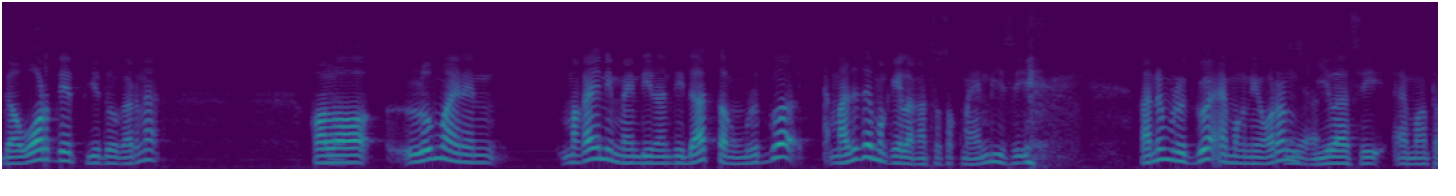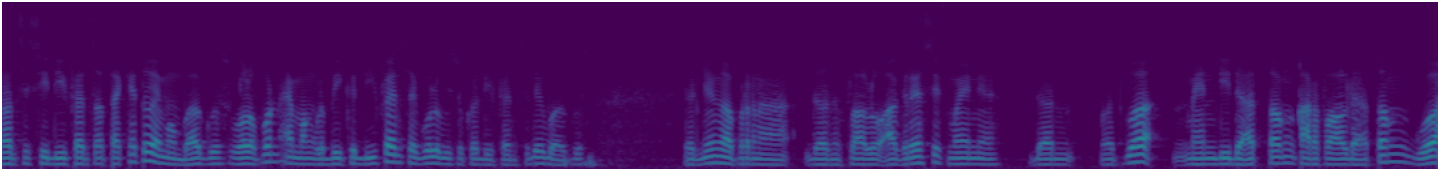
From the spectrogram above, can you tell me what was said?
nggak worth it gitu karena kalau lu mainin makanya nih Mendy nanti datang menurut gua Madrid emang kehilangan sosok Mendy sih. Karena menurut gue emang nih orang Iya. gila sih, emang transisi defense attack-nya tuh emang bagus. Walaupun emang lebih ke defense ya, gue lebih suka defense dia bagus. Dan dia nggak pernah dan selalu agresif mainnya. Dan menurut gue Mendy datang, Carvalho datang, gue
